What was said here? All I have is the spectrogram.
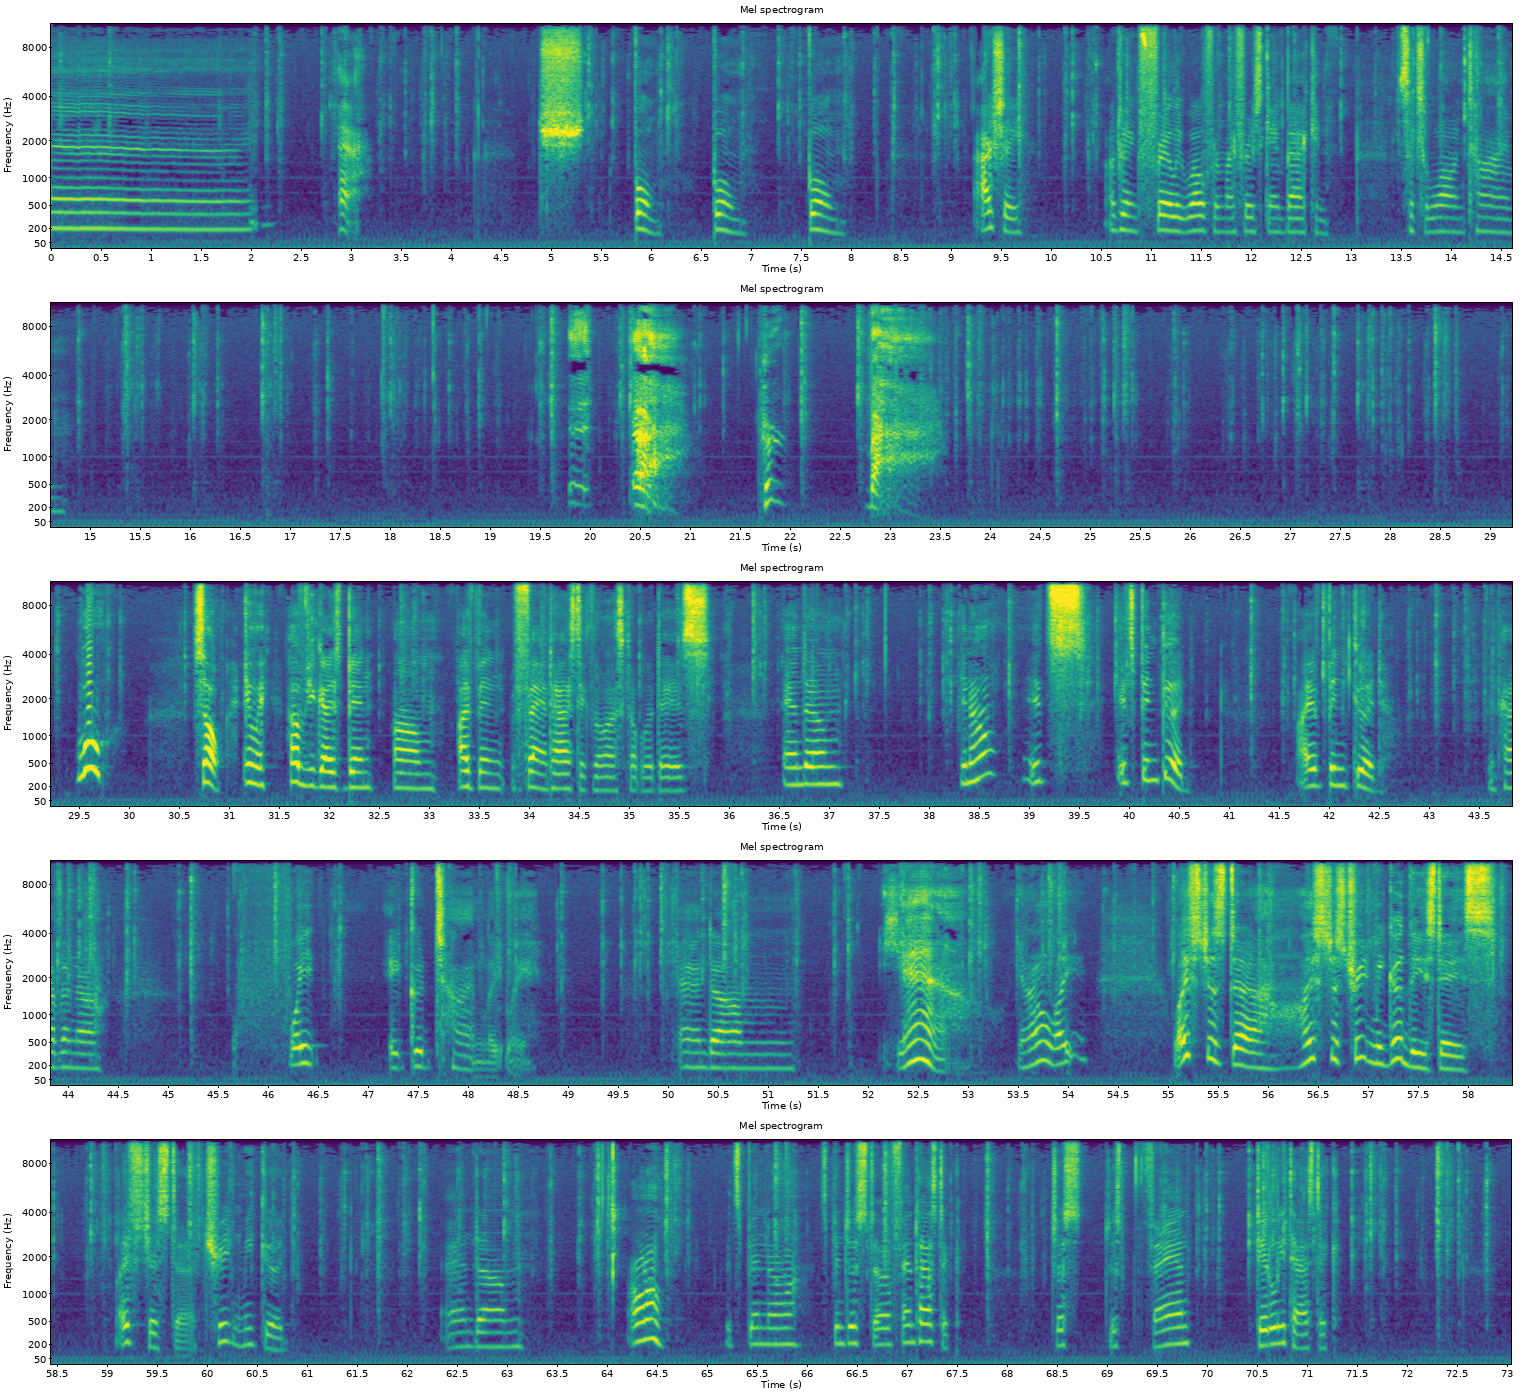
ah. Boom. Boom. Boom. Actually, I'm doing fairly well for my first game back in such a long time. Ah. Hurt. Bah. Woo! So, anyway, how have you guys been? Um, I've been fantastic the last couple of days. And, um, you know, it's, it's been good. I have been good. Been having, a quite a good time lately. And, um, yeah, you know, like, life's just, uh, life's just treating me good these days. Life's just, uh, treating me good. And, um, I don't know. It's been, uh, it's been just, uh, fantastic. Just, just fan diddly-tastic.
